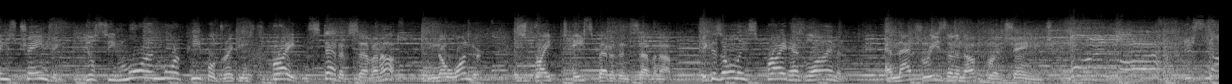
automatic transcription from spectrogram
Things changing. You'll see more and more people drinking Sprite instead of 7-Up. No wonder. Sprite tastes better than 7-Up because only Sprite has Lymon. And that's reason enough for a change. More and more,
